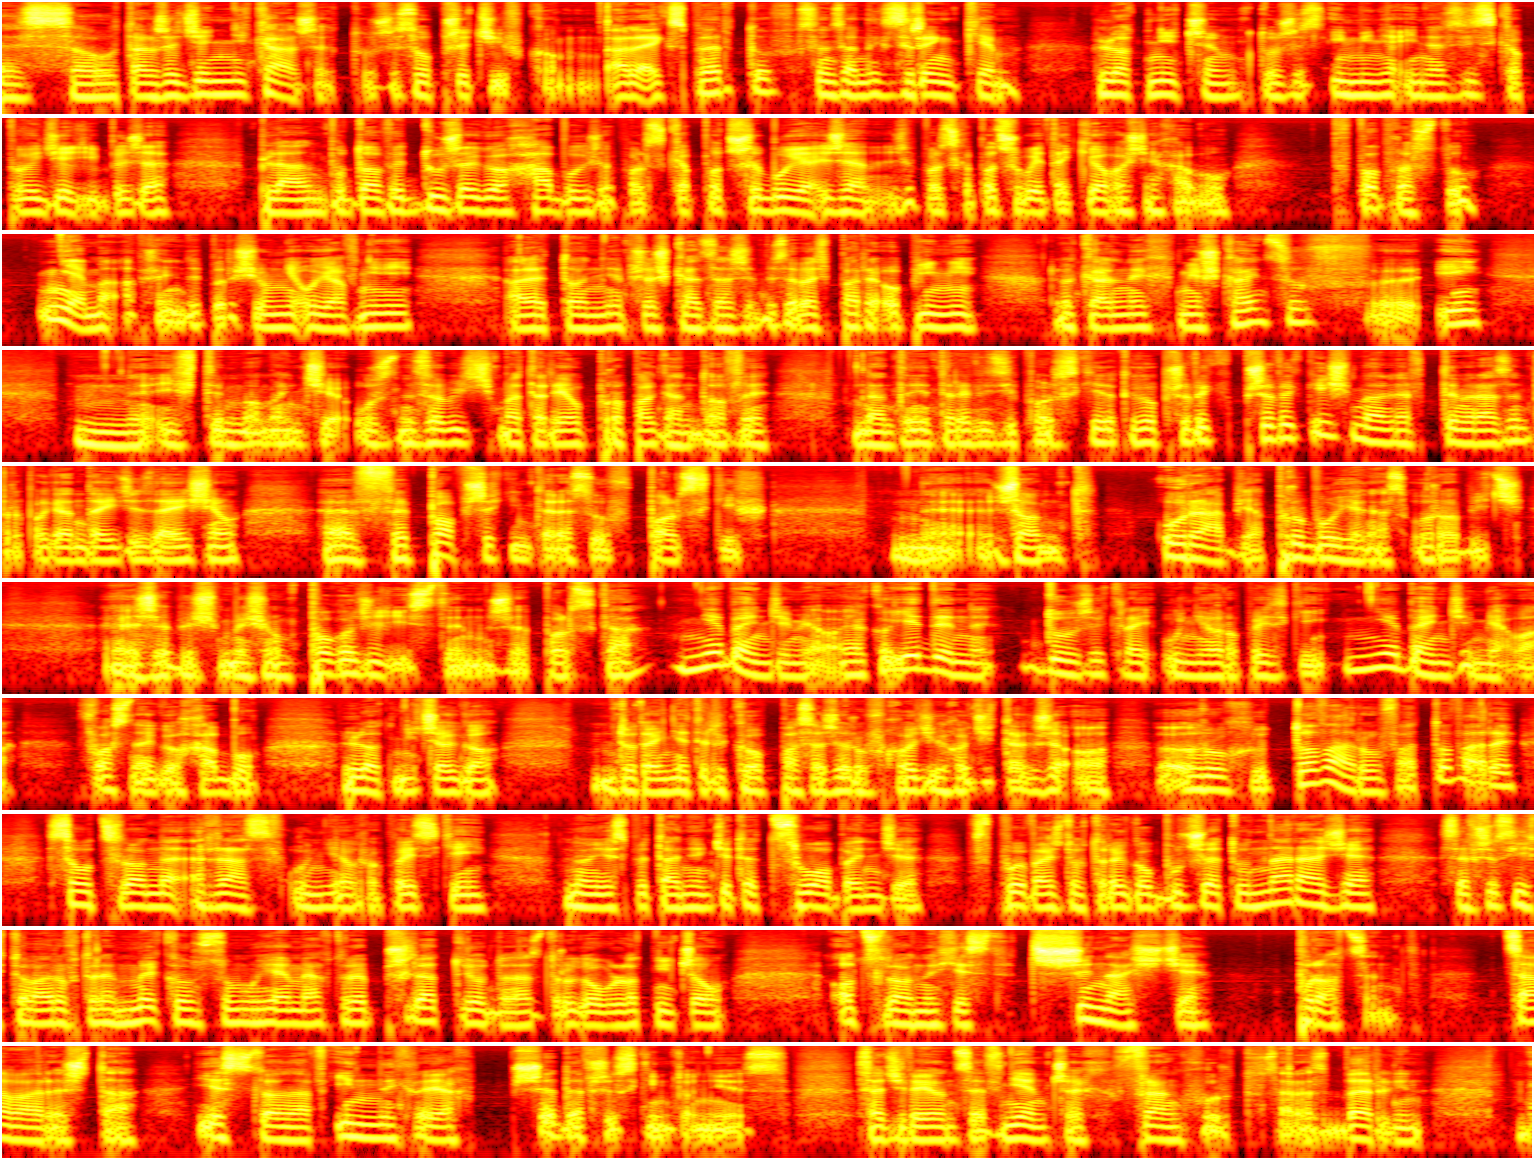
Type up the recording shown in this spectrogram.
są także dziennikarze, którzy są przeciwko, ale ekspertów związanych z rynkiem lotniczym, którzy z imienia i nazwiska powiedzieliby, że plan budowy dużego hubu i że Polska potrzebuje, że, że Polska potrzebuje takiego właśnie hubu, po prostu nie ma, a przynajmniej dopiero się nie ujawnili, ale to nie przeszkadza, żeby zebrać parę opinii lokalnych mieszkańców e, i i w tym momencie zrobić materiał propagandowy na antenie telewizji polskiej. Do tego przywyk, przywykliśmy, ale tym razem propaganda idzie, zdaje się, w poprzek interesów polskich. Rząd urabia, próbuje nas urobić, e, żebyśmy się pogodzili z tym, że Polska nie będzie miała, jako jedyny duży kraj Unii Europejskiej, nie będzie miała własnego hubu lotniczego. Tutaj nie tylko o pasażerów chodzi, chodzi także o ruch towarów, a towary są clone raz w Unii Europejskiej. No jest pytanie, gdzie te cło będzie wpływać do którego budżetu. Na razie ze wszystkich towarów, które my konsumujemy, a które przylatują do nas drogą lotniczą, oclonych jest 13%. Cała reszta jest clona w innych krajach Przede wszystkim to nie jest zadziwiające w Niemczech, Frankfurt, zaraz Berlin.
